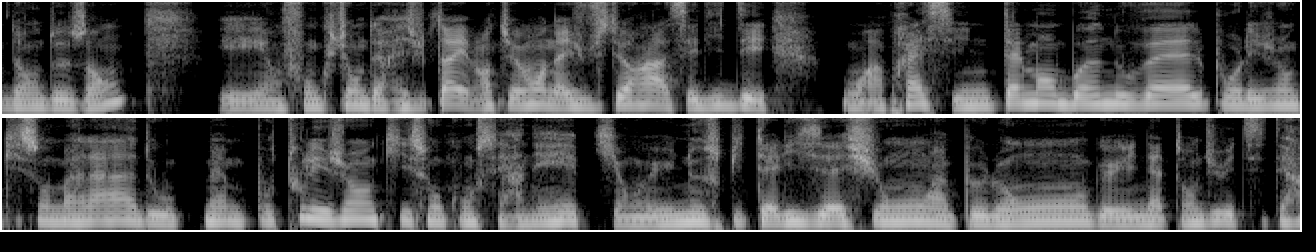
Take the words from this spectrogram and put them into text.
dans deux ans. Et en fonction des résultats, éventuellement, on ajustera. C'est l'idée. Bon, après, c'est une tellement bonne nouvelle pour les gens qui sont malades ou même pour tous les gens qui sont concernés, qui ont une hospitalisation un peu longue, inattendue, etc.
